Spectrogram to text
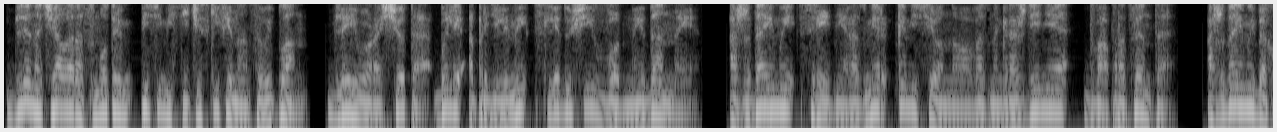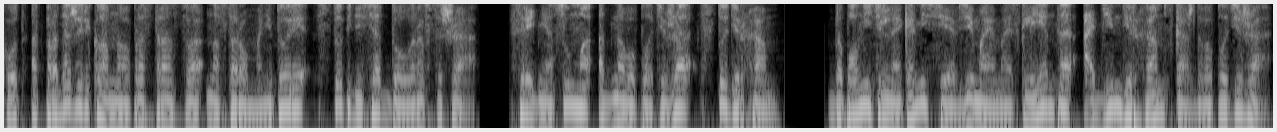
Для начала рассмотрим пессимистический финансовый план. Для его расчета были определены следующие вводные данные. Ожидаемый средний размер комиссионного вознаграждения 2%. Ожидаемый доход от продажи рекламного пространства на втором мониторе 150 долларов США. Средняя сумма одного платежа 100 дирхам. Дополнительная комиссия, взимаемая с клиента 1 дирхам с каждого платежа.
